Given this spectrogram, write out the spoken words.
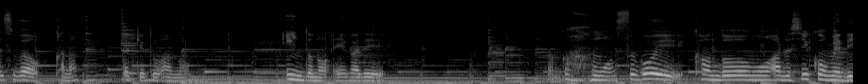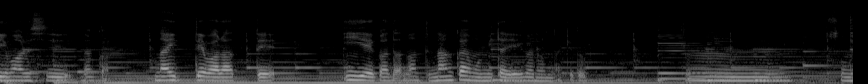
is well」かな？だけどあのインドの映画でなんかもうすごい感動もあるしコメディもあるしなんか泣いて笑っていい映画だなって何回も見たい映画なんだけどうーんその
